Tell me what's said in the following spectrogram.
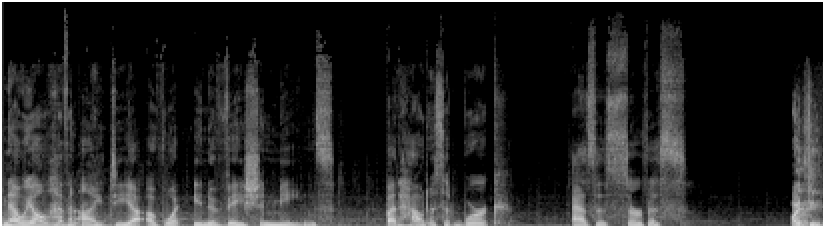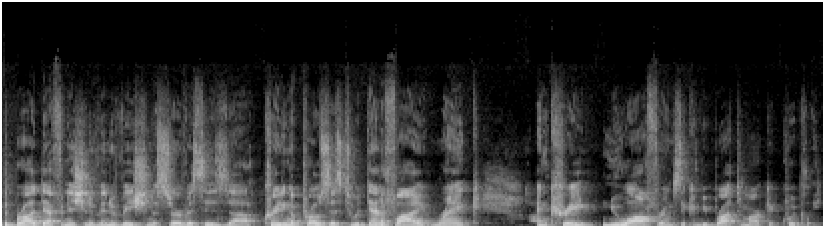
Now, we all have an idea of what innovation means, but how does it work as a service? I think the broad definition of innovation as service is uh, creating a process to identify, rank, and create new offerings that can be brought to market quickly.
